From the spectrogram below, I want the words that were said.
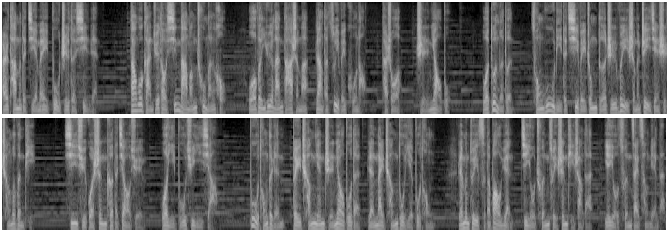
而他们的姐妹不值得信任。当我感觉到辛纳蒙出门后，我问约兰达什么让他最为苦恼，他说纸尿布。我顿了顿。从屋里的气味中得知为什么这件事成了问题，吸取过深刻的教训，我已不去臆想。不同的人对成年纸尿布的忍耐程度也不同，人们对此的抱怨既有纯粹身体上的，也有存在层面的。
